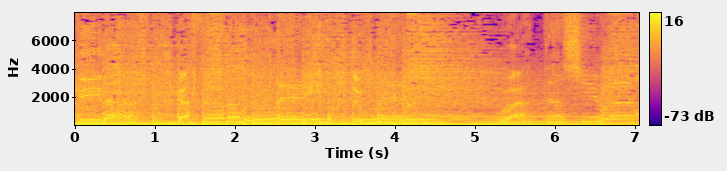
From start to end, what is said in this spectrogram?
き出す傘の群れに濡れる私は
